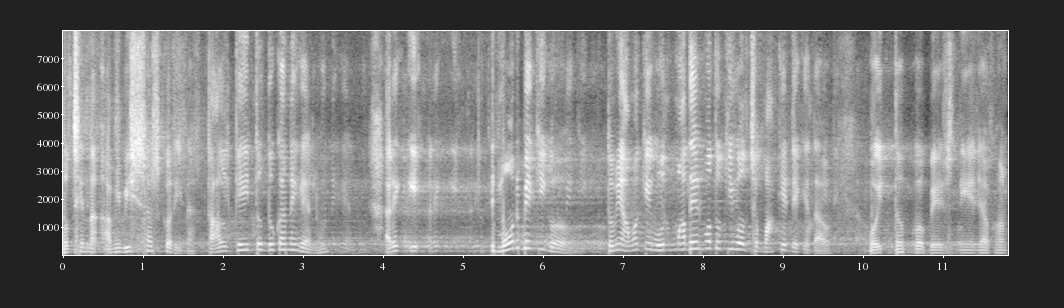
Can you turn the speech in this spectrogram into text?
বলছেন, না, আমি বিশ্বাস করি না, কালকেই তো দোকানে গেল আরে মরবে কি গো? তুমি আমাকে উন্মাদের মতো কি বলছো? মাকে ডেকে দাও। বৈধব্য বেশ নিয়ে যখন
